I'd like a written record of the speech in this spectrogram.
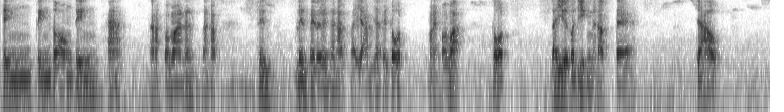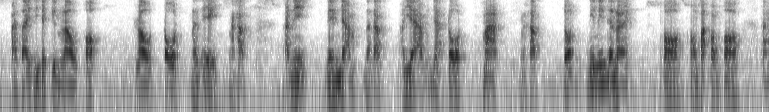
เต็งเต็งสองเต็งห้าอ่าประมาณนั้นนะครับ เล่นเล่นไปเลยนะครับ พยายามอย่าไปโต๊ดหมายความว่า โต๊ดได้เยอะก็จริงนะครับ แต่เจ้าอาศัยที่จะกินเราเพราะเราโต๊ดนั่นเองนะครับ อันนี้เน้นย้ำนะครับ พยายามอย่าโต๊ดมากนะครับโต๊ดนิดๆหน่อยๆพอของปากของคออะ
